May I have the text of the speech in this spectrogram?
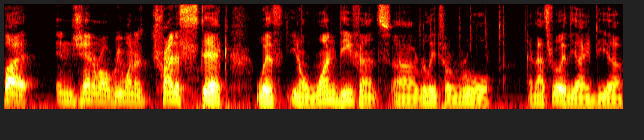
But in general, we want to try to stick with you know one defense uh, really to rule, and that's really the idea.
